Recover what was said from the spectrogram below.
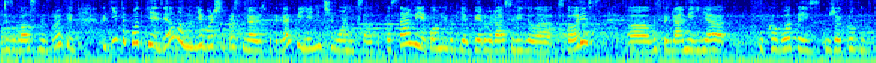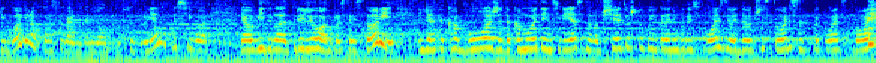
развивался мой профиль. Какие-то фотки я делала, но мне больше просто нравились фотографии, я ничего не писала под постами. Я помню, как я первый раз увидела сторис э, в Инстаграме, и я у кого-то из уже крупных таких блогеров, кто в Инстаграме там делал супер ленту красивую, я увидела триллион просто историй, и я такая, боже, да кому это интересно, вообще эту штуку никогда не буду использовать, да вообще сторис это такой отстой.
